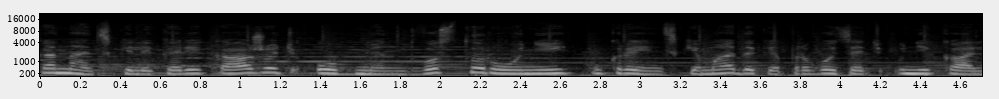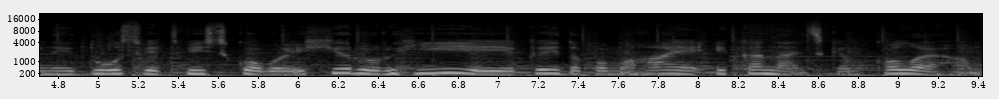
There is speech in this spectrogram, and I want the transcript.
Канадські лікарі кажуть, обмін двосторонній. Українські медики привозять унікальний досвід військової хірургії, який допомагає і канадським колегам.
